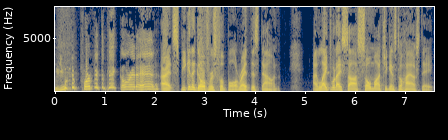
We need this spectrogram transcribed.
If you want to forfeit the pick, go right ahead. All right, speaking of Gophers football, write this down. I liked what I saw so much against Ohio State.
